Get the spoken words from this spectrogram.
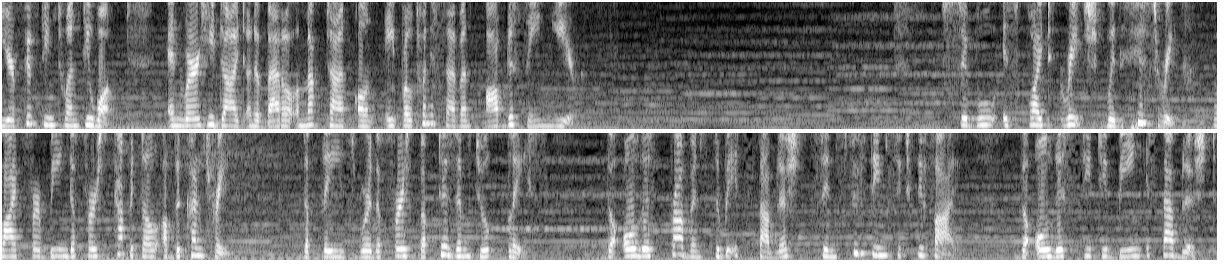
year 1521 and where he died on the Battle of Mactan on April 27th of the same year. Cebu is quite rich with history, like for being the first capital of the country, the place where the first baptism took place, the oldest province to be established since 1565, the oldest city being established,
